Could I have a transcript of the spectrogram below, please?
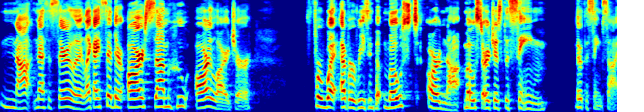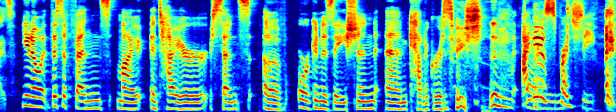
Not necessarily. Like I said, there are some who are larger for whatever reason, but most are not. Most are just the same. They're the same size. You know what? This offends my entire sense of organization and categorization. I need a spreadsheet.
